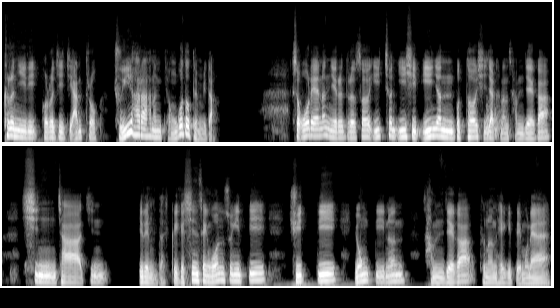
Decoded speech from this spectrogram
그런 일이 벌어지지 않도록 주의하라 하는 경고도 됩니다. 그래서 올해는 예를 들어서 2022년부터 시작하는 삼재가 신자진 이랍니다. 그러니까 신생 원숭이띠, 쥐띠, 용띠는 삼재가 드는 해이기 때문에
